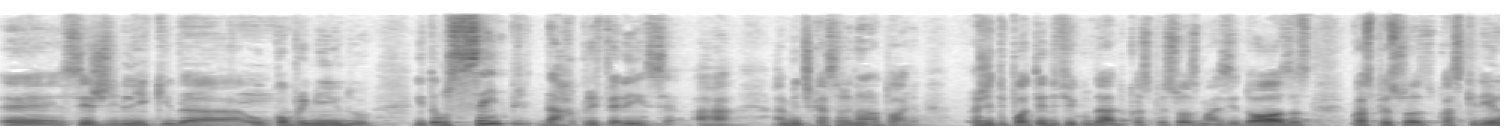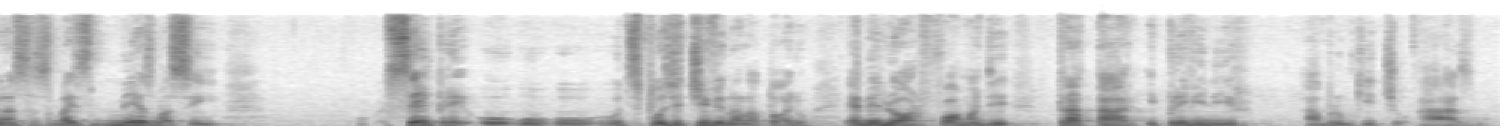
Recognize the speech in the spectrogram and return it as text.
é, seja líquida ou comprimido. Então, sempre dar preferência à, à medicação inalatória. A gente pode ter dificuldade com as pessoas mais idosas, com as pessoas, com as crianças, mas mesmo assim, sempre o, o, o dispositivo inalatório é a melhor forma de tratar e prevenir a bronquite, a asma.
